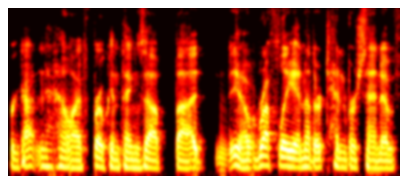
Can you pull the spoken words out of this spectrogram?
forgotten how I've broken things up, but you know, roughly another 10% of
